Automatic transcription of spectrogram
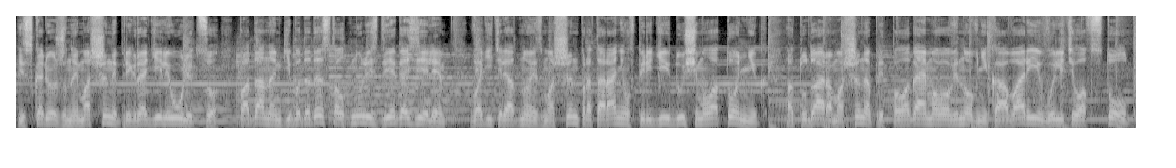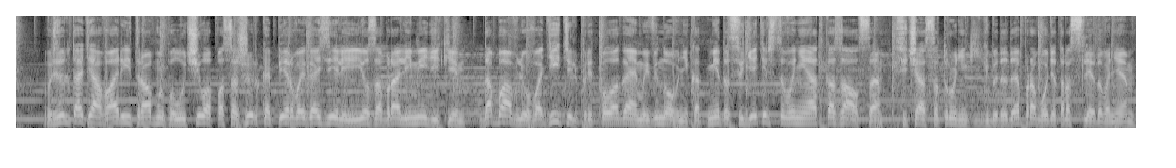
Искореженные машины преградили улицу. По данным ГИБДД столкнулись две «Газели». Водитель одной из машин протаранил впереди идущий молотонник. От удара машина предполагаемого виновника аварии вылетела в столб. В результате аварии травмы получила пассажирка первой «Газели». Ее забрали медики. Добавлю, водитель, предполагаемый виновник, от медосвидетельствования отказался. Сейчас сотрудники ГИБДД проводят расследование.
